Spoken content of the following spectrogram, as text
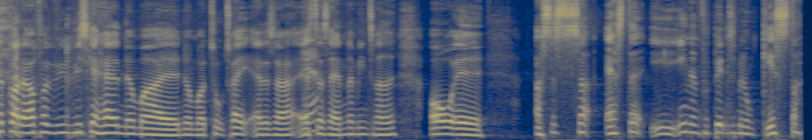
så går det op, for vi, vi skal have nummer, øh, nummer 2-3, er det så? Astas anden og min tredje. Og... Øh, og så, så Asta i en eller anden forbindelse med nogle gæster,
